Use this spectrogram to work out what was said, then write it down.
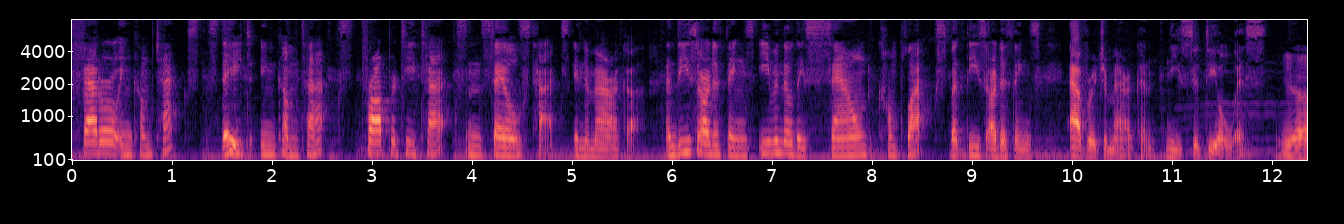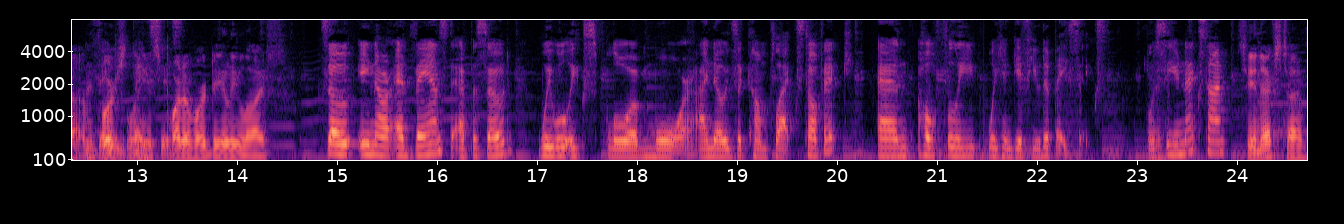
federal income tax, state income tax, property tax, and sales tax in America. And these are the things, even though they sound complex, but these are the things average American needs to deal with. Yeah, unfortunately, it's part of our daily life. So, in our advanced episode, we will explore more. I know it's a complex topic, and hopefully, we can give you the basics. We'll see you next time. See you next time.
